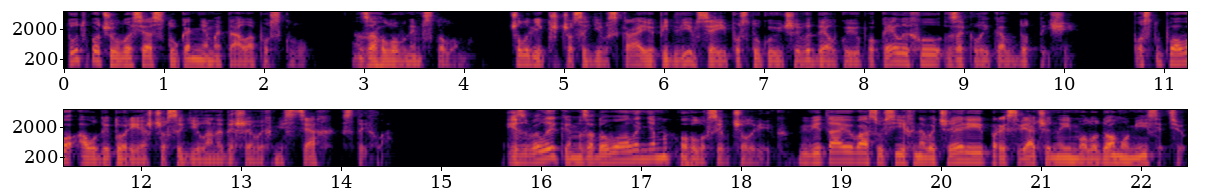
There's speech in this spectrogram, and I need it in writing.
тут почулося стукання метала по склу за головним столом. Чоловік, що сидів з краю, підвівся і, постукуючи виделкою по келиху, закликав до тиші. Поступово аудиторія, що сиділа на дешевих місцях, стихла. Із великим задоволенням, оголосив чоловік, вітаю вас усіх на вечері, присвячений молодому місяцю.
